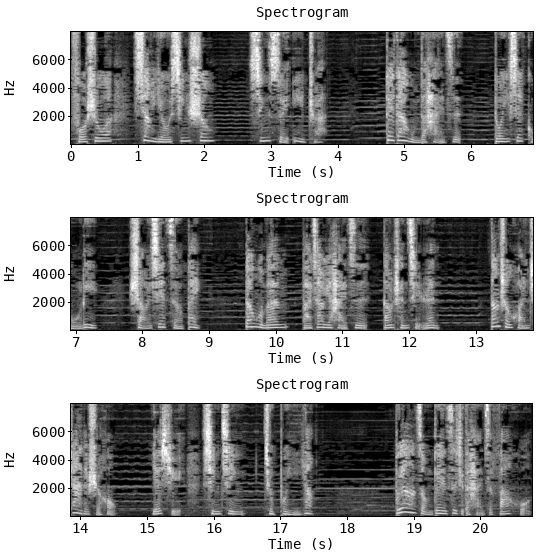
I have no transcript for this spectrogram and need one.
佛说：“相由心生，心随意转。”对待我们的孩子，多一些鼓励。少一些责备。当我们把教育孩子当成己任，当成还债的时候，也许心境就不一样。不要总对自己的孩子发火。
